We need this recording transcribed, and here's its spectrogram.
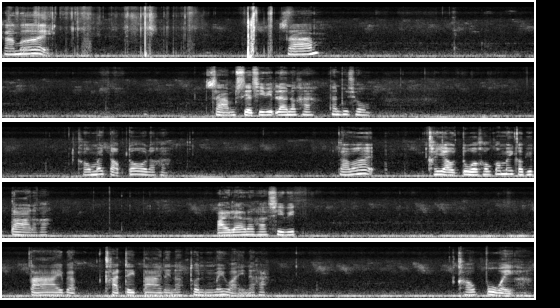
สามเอ้ยสามสามเสียชีวิตแล้วนะคะ ท่านผู้ชม เขาไม่ตอบโต้แล้วค่ะสามเอ้ยเขย่าตัวเขาก็ไม่กระพริบตานะคะ ไปแล้วนะคะ ชีวิต ตายแบบ ขาดใจตายเลยนะ ทนไม่ไหวนะคะ เขาป่วยค่ะ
